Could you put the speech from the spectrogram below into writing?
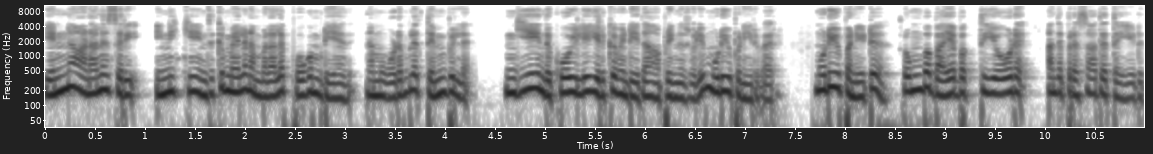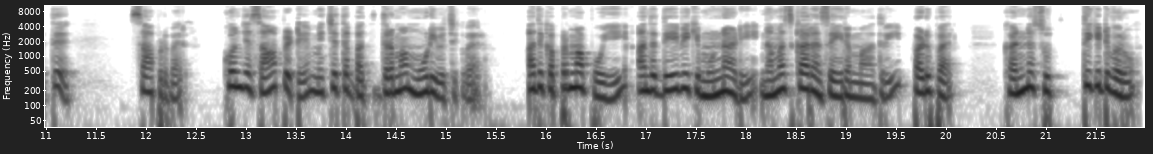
என்ன ஆனாலும் சரி இன்னைக்கு இதுக்கு மேலே நம்மளால போக முடியாது. நம்ம உடம்புல தெம்பில்லை இங்கேயே இந்த கோயிலே இருக்க வேண்டியதான் அப்படின்னு சொல்லி முடிவு பண்ணிடுவார் முடிவு பண்ணிட்டு ரொம்ப பயபக்தியோட அந்த பிரசாதத்தை எடுத்து சாப்பிடுவார். கொஞ்சம் சாப்பிட்டுட்டு மிச்சத்தை பத்திரமா மூடி வச்சுக்குவார். அதுக்கப்புறமா போய் அந்த தேவிக்கு முன்னாடி நமஸ்காரம் செய்கிற மாதிரி படுப்பார். கண்ணை சுத்திக்கிட்டு வரும்.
